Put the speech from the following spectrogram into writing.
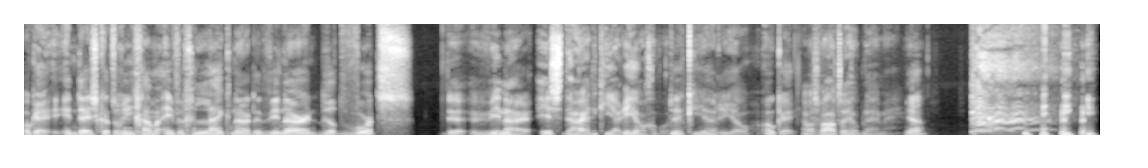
Oké, in deze categorie gaan we even gelijk naar de winnaar. Dat wordt De winnaar is daar de Kia Rio geworden. de Kia Rio. Oké. Daar was Wouter heel blij mee. Ja?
